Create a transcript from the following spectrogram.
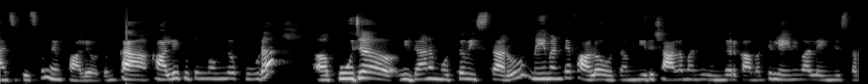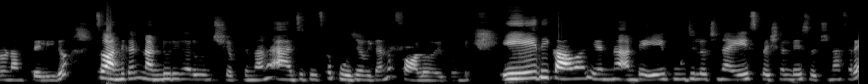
యాజ్ ఇట్గా మేము ఫాలో అవుతాం. కా- ఖాళీ కుటుంబంలో కూడా పూజ విధానం మొత్తం ఇస్తారు. మేమంటే ఫాలో అవుతాం. మీరు చాలా మంది ఉండరు కాబట్టి లేని వాళ్ళు ఏం చేస్తారో నాకు తెలియదు సో అందుకని నండూరి గారి గురించి చెప్తున్నాను. యాజ్ ఇట్ ఈస్గా పూజ విధానం ఫాలో అయిపోండి. ఏది కావాలి అన్నా అంటే ఏ పూజలు వచ్చినా ఏ స్పెషల్ డేస్ వచ్చినా సరే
